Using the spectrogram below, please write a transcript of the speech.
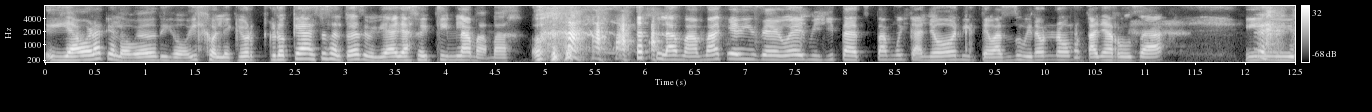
Y ahora que lo veo, digo, híjole, creo, creo que a estas alturas de mi vida ya soy team la mamá. la mamá que dice, güey, mi hijita, está muy cañón y te vas a subir a una montaña rusa. Y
